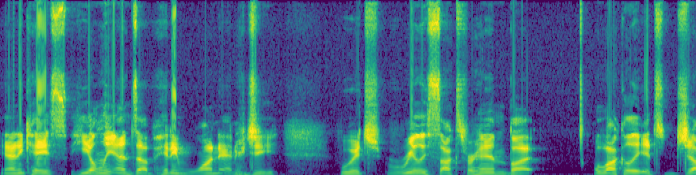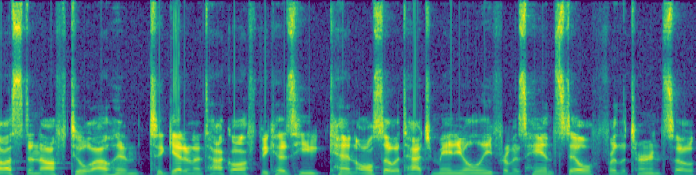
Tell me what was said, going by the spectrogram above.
in any case, he only ends up hitting one energy which really sucks for him, but luckily it's just enough to allow him to get an attack off because he can also attach manually from his hand still for the turn, so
